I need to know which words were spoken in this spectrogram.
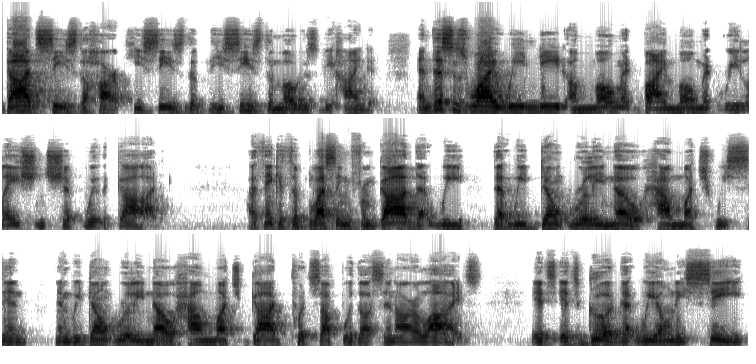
God sees the heart. He sees the, he sees the motives behind it. And this is why we need a moment by moment relationship with God. I think it's a blessing from God that we, that we don't really know how much we sin and we don't really know how much God puts up with us in our lives. It's, it's good that we only see,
